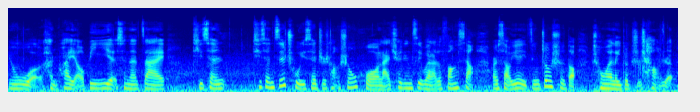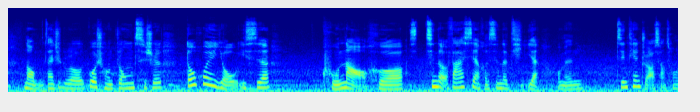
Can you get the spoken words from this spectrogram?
因为我很快也要毕业，现在在提前提前接触一些职场生活，来确定自己未来的方向。而小叶已经正式的成为了一个职场人。那我们在这个过程中，其实都会有一些苦恼和新的发现和新的体验。我们今天主要想从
